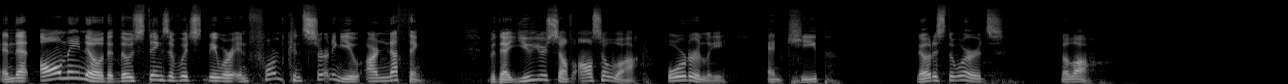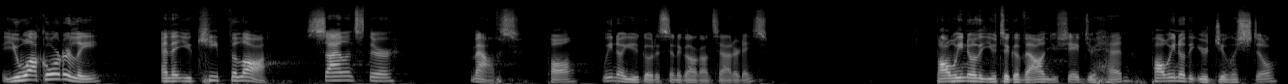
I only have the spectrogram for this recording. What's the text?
and that all may know that those things of which they were informed concerning you are nothing but that you yourself also walk orderly and keep, notice the words, the law. You walk orderly and that you keep the law. Silence their mouths. Paul, we know you go to synagogue on Saturdays. Paul, we know that you took a vow and you shaved your head. Paul, we know that you're Jewish still.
